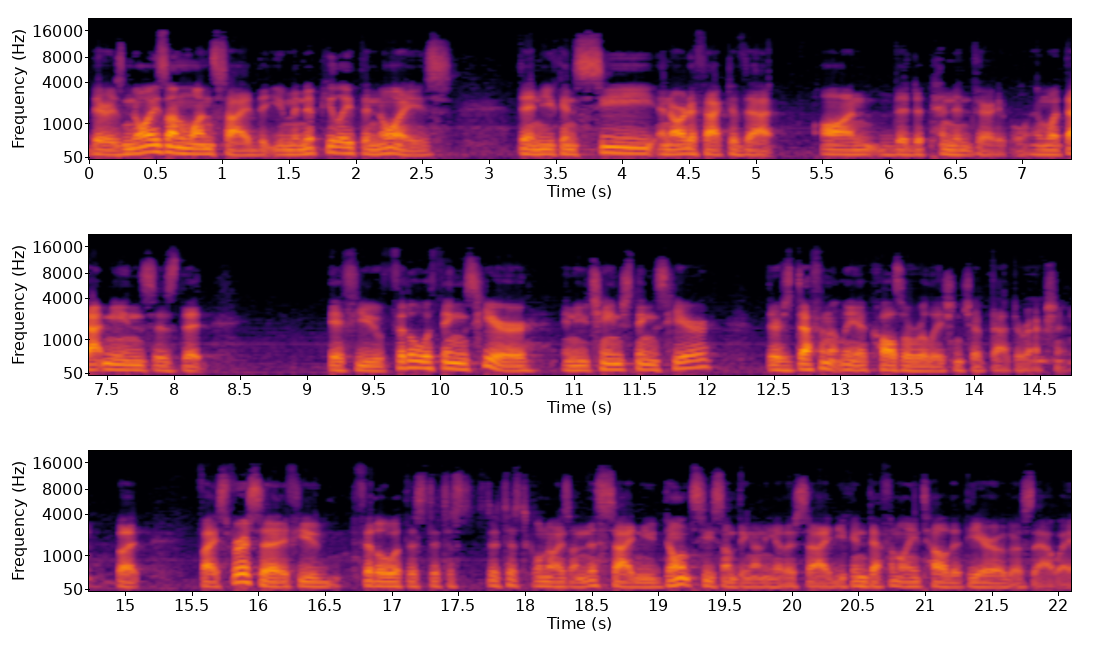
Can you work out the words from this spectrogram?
there is noise on one side, that you manipulate the noise, then you can see an artifact of that on the dependent variable. And what that means is that if you fiddle with things here and you change things here, there's definitely a causal relationship that direction. But Vice versa, if you fiddle with the statistical noise on this side and you don't see something on the other side, you can definitely tell that the arrow goes that way.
